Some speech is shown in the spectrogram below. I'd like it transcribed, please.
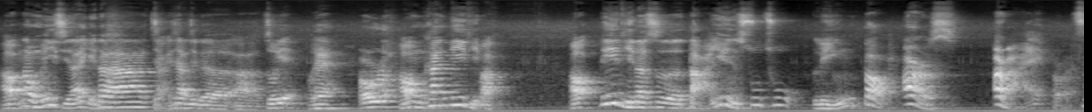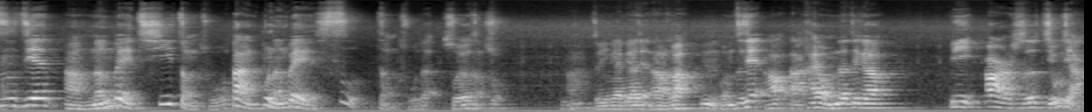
好，那我们一起来给大家讲一下这个啊作业，OK？欧了，好，我们看第一题吧。好，第一题呢是打印输出零到二十二百之间啊能被七整除，但不能被四整除的所有整数啊，这应该比较简单了是吧？嗯我们直接好打开我们的这个第二十九讲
